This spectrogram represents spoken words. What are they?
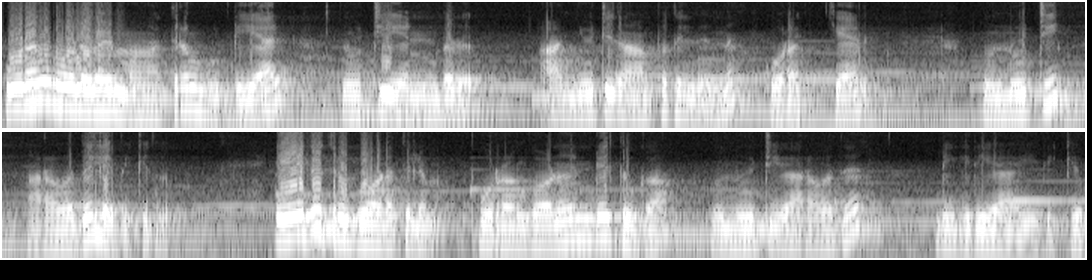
പുറം കോണുകൾ മാത്രം കൂട്ടിയാൽ നൂറ്റി എൺപത് അഞ്ഞൂറ്റി നാൽപ്പതിൽ നിന്ന് കുറയ്ക്കാൻ മുന്നൂറ്റി അറുപത് ലഭിക്കുന്നു. ഏത് ത്രികോണത്തിലും പുറം കോണിന്റെ തുക മുന്നൂറ്റി അറുപത് ഡിഗ്രി ആയിരിക്കും.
